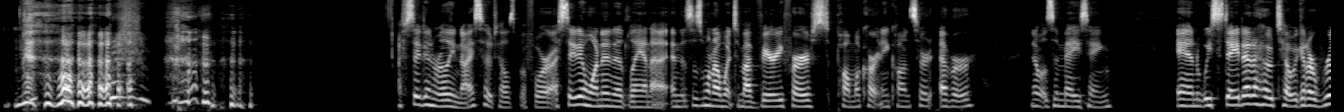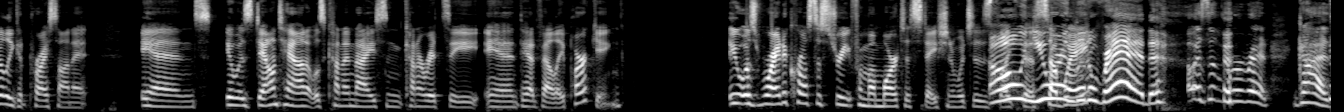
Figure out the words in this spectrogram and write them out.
I've stayed in really nice hotels before. I stayed in one in Atlanta, and this is when I went to my very first Paul McCartney concert ever. And it was amazing. And we stayed at a hotel. We got a really good price on it. And it was downtown. It was kind of nice and kind of ritzy. And they had valet parking. It was right across the street from a Marta station, which is oh, like the you subway. were in Little Red. I was in Little Red. Guys,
